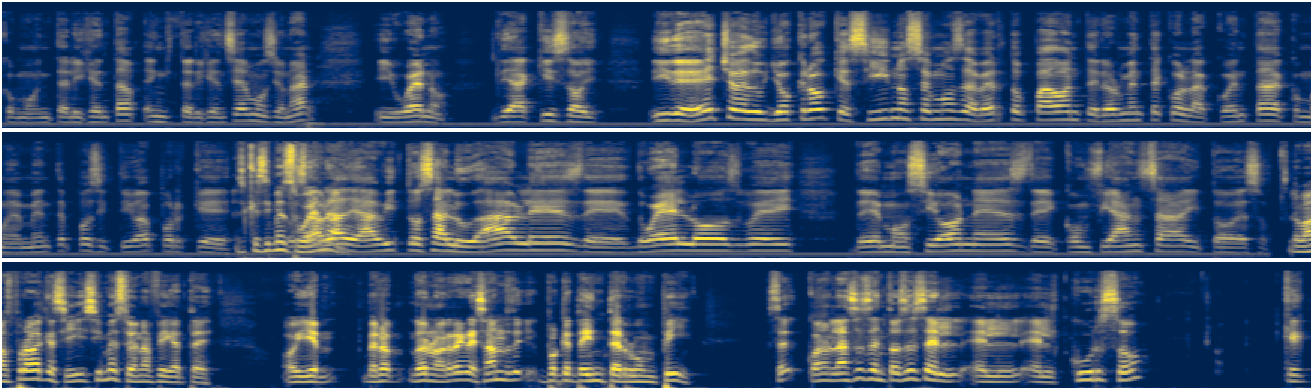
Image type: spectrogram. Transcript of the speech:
como inteligencia emocional. Y bueno, de aquí soy. Y de hecho, Edu, yo creo que sí nos hemos de haber topado anteriormente con la cuenta como de mente positiva porque... Es que sí me pues, suena. Habla de hábitos saludables, de duelos, güey, de emociones, de confianza y todo eso. Lo más probable que sí, sí me suena, fíjate. Oye, pero bueno, regresando, porque te interrumpí. Cuando lanzas entonces el, curso, ¿qué,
